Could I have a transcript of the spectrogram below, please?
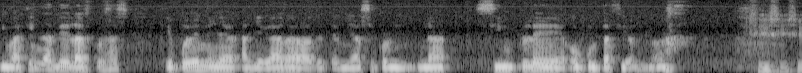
Imagínate las cosas que pueden llegar a determinarse con una simple ocultación, ¿no? Sí, sí, sí,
